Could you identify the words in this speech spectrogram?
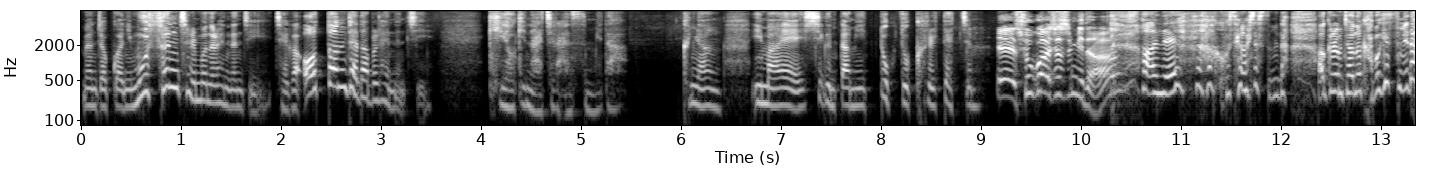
면접관이 무슨 질문을 했는지 제가 어떤 대답을 했는지 기억이 나질 않습니다. 그냥 이마에 식은 땀이 뚝뚝 흐를 때쯤 예 수고하셨습니다. 아, 네. 고생하셨습니다. 아, 그럼 저는 가보겠습니다.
